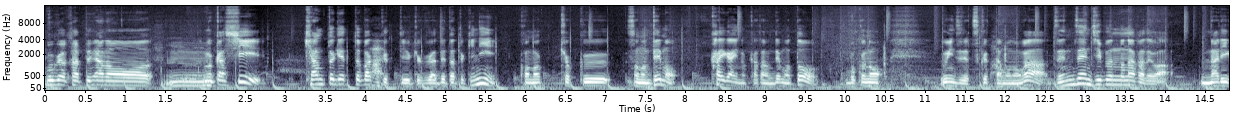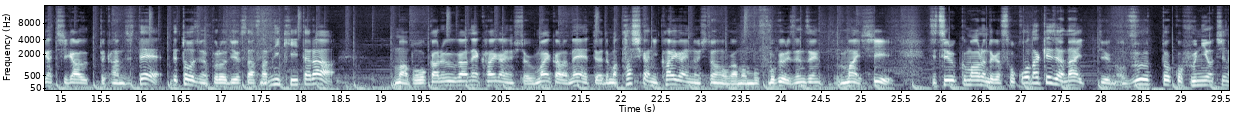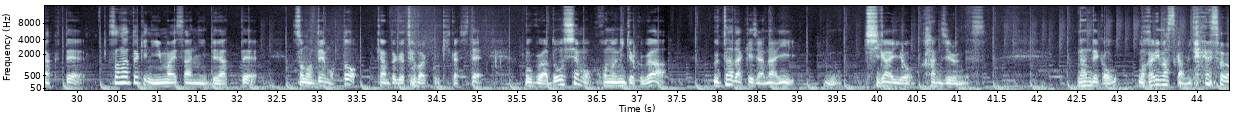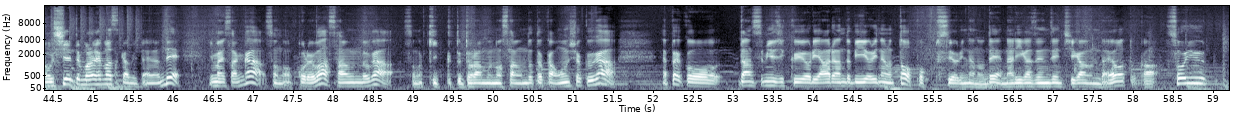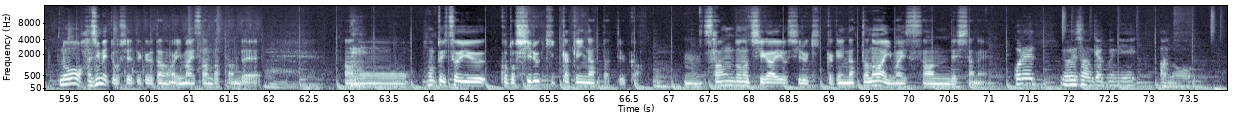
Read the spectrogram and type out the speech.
僕が勝手にあのー昔「Can't Get Back」っていう曲が出た時に、この曲そのデモ海外の方のデモと僕のウィンズで作ったものが全然自分の中ではなりが違うって感じてで当時のプロデューサーさんに聞いたら「まあボーカルがね海外の人はうまいからね」って言われて、まあ、確かに海外の人の方が、まあ、僕より全然うまいし実力もあるんだけどそこだけじゃないっていうのをずっとこう腑に落ちなくてそんな時に今井さんに出会ってそのデモと「キャントゲットバック」を聴かして僕はどうしてもこの2曲が歌だけじゃないうん違いを感じるんです。なんでか分かりますか？みたいな。その教えてもらえますか？みたいなんで今井さんがそのこれはサウンドがそのキックとドラムのサウンドとか音色がやっぱりこうダンスミュージックより R&B 寄りなのとポップス寄りなので鳴りが全然違うんだよとかそういうのを初めて教えてくれたのが今井さんだったんで、あのー本当にそういうことを知るきっかけになったっていうか、うん、サウンドの違いを知るきっかけになったのは今井さんでしたね。これ米さん逆にあの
